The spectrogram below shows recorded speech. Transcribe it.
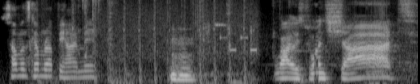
Someone's coming up behind me. Mm-hmm. Wow, he's one shot.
